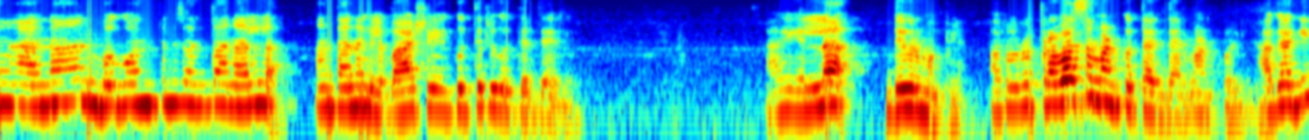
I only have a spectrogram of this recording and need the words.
ನಾನು ಭಗವಂತನ ಸಂತಾನ ಅಲ್ಲ ಅಂತ ಅನ್ನಂಗಿಲ್ಲ ಭಾಷೆ ಗೊತ್ತಿರಲಿ ಗೊತ್ತಿರದೇ ಇಲ್ಲ ಹಾಗೆ ಎಲ್ಲ ದೇವ್ರ ಮಕ್ಕಳು ಅವ್ರವ್ರ ಪ್ರವಾಸ ಮಾಡ್ಕೋತಾ ಇದ್ದಾರೆ, ಮಾಡ್ಕೊಳ್ಳಿ. ಹಾಗಾಗಿ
